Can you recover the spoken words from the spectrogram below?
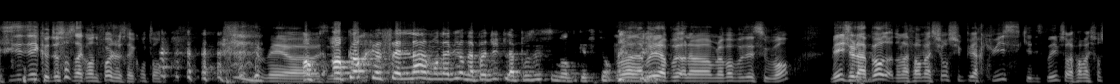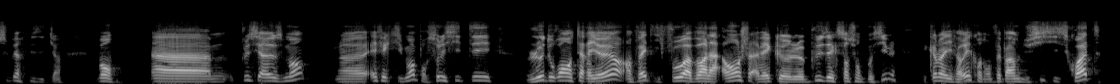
si c'était que 250 fois, je serais content. mais euh, encore que celle-là, à mon avis, on n'a pas dû te la poser souvent de questions. on ne l'a pas posé souvent, mais je l'aborde dans la formation Super Cuisse qui est disponible sur la formation Super Physique. Hein. Bon, euh, plus sérieusement, euh, effectivement, pour solliciter le droit antérieur, en fait, il faut avoir la hanche avec le plus d'extension possible. Et comme l'a dit Fabrice, quand on fait par exemple du 6-6 squat,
